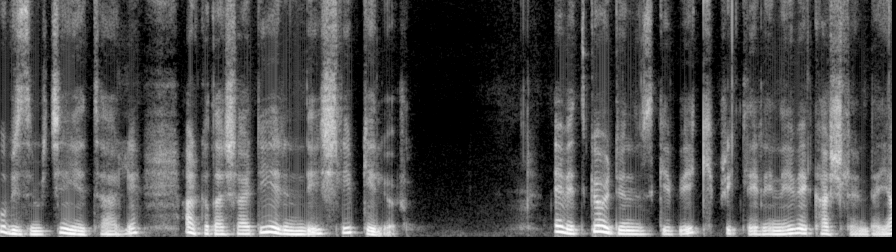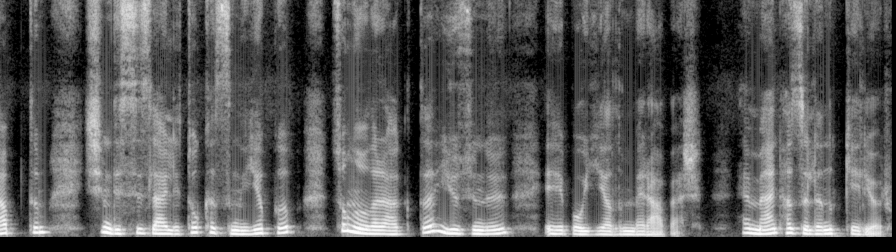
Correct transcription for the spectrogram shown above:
Bu bizim için yeterli. Arkadaşlar diğerini de işleyip geliyorum. Evet, gördüğünüz gibi kipriklerini ve kaşlarını da yaptım. Şimdi sizlerle tokasını yapıp son olarak da yüzünü, boyayalım beraber. Hemen hazırlanıp geliyorum.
